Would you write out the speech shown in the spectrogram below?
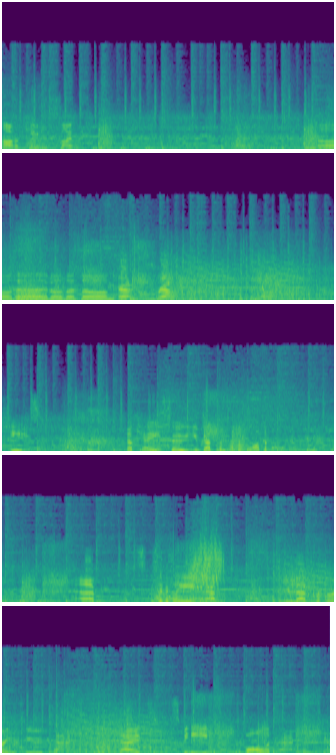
Ah, cute, you're silent. Oh, that, oh, that, long. Ah, crap. Jeez. Okay, so you've got some type of Blanka Ball ability. Uh, specifically, that, that's referring to that. That spinny ball attack that he's doing.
